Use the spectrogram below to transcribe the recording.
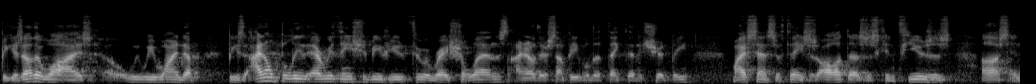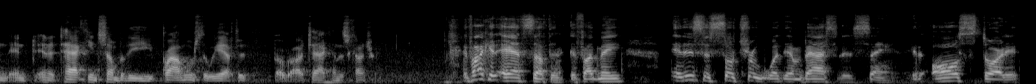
because otherwise uh, we, we wind up because I don't believe everything should be viewed through a racial lens. I know there's some people that think that it should be. My sense of things is all it does is confuses us in, in, in attacking some of the problems that we have to attack in this country. If I could add something, if I may, and this is so true what the ambassador is saying. It all started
